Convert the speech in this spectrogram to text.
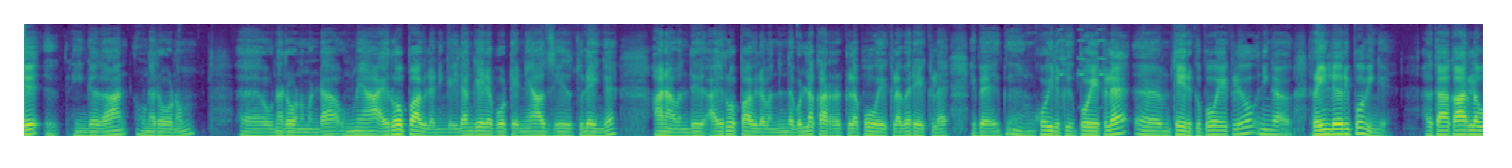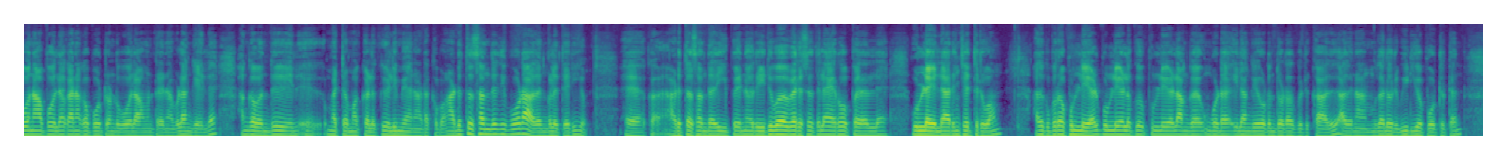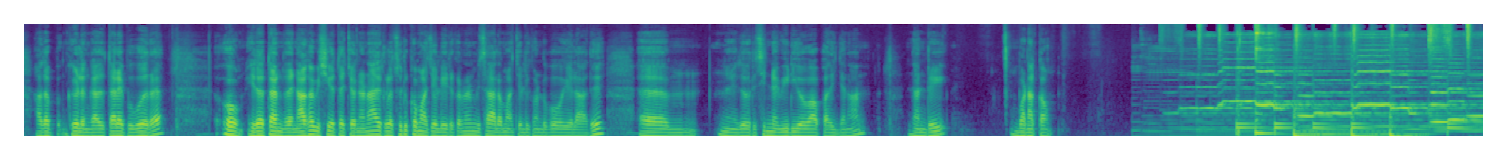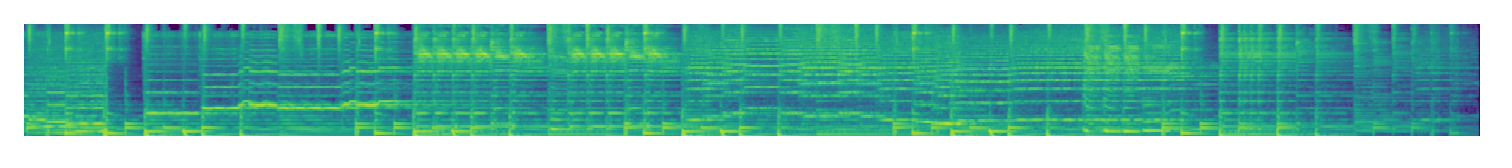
நீங்கள் தான் உணரணும். உணரணுமெண்டா உண்மையாக ஐரோப்பாவில் நீங்கள் இலங்கையில் போட்டு என்னையாவது செய்து துளைங்க. ஆனால் வந்து ஐரோப்பாவில் வந்து இந்த வெள்ளக்காரருக்குள்ள போவேக்கில் வரையக்கில் இப்போ கோயிலுக்கு போவேக்கில் தேருக்கு போவேக்கலையோ நீங்கள் ரெயினில் ஏறி போவீங்க. அதுக்காக காரில் போனா போல கணக்கை போட்டுண்டு போகலாம்ன்ற விளங்கையில் அங்கே வந்து மற்ற மக்களுக்கு எளிமையாக நடக்கும் அடுத்த சந்ததி போட அது எங்களுக்கு தெரியும் அடுத்த சந்ததி இப்போ இன்னொரு இருபது வருஷத்தில் ஐரோப்பாவில் உள்ள எல்லாரும் செத்துருவோம். அதுக்கு பிறகு பிள்ளைகள் பிள்ளைகளுக்கு பிள்ளைகள் அங்கே உங்களோட இலங்கையோடும் தொடர்பு இருக்காது. அது நான் முதல்ல ஒரு வீடியோ போட்டுட்டேன். அதை கேளுங்க அது தலைப்பு வேறு. ஓ இதைத்தான் இந்த நகை விஷயத்தை சொன்னேன்னா அதுக்குள்ள சுருக்கமாக சொல்லியிருக்கிறேன் விசாலமாக சொல்லி கொண்டு போக இயலாது. இது ஒரு சின்ன வீடியோவாக பதிஞ்ச நான் நன்றி. வணக்கம்.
